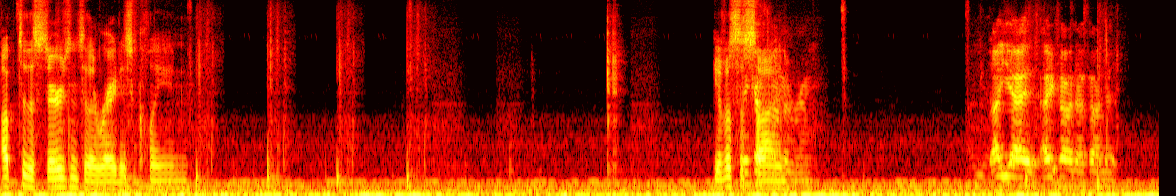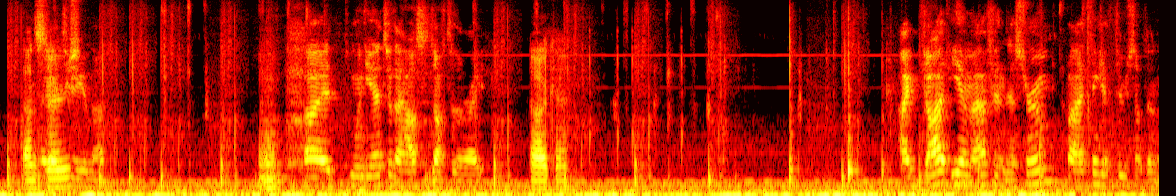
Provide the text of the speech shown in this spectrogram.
Up to the stairs and to the right is clean. Give us a think I sign. room. Uh, yeah, I, I found it. I found it. Downstairs? Uh, when you enter the house, it's off to the right. Oh, okay. I got EMF in this room, but I think it threw something.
